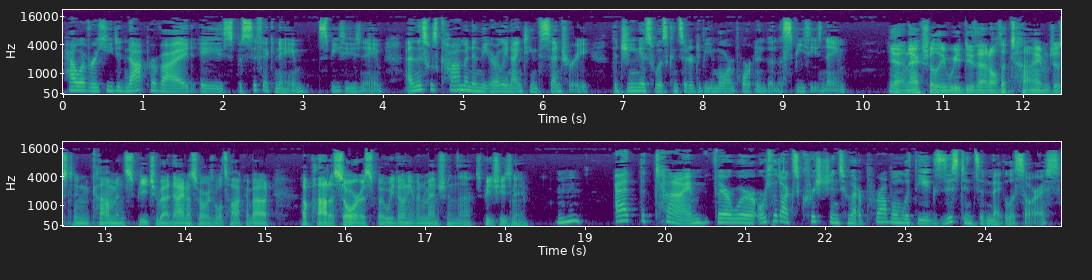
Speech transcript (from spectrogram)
However, he did not provide a specific name, species name, and this was common in the early 19th century. The genus was considered to be more important than the species name. Yeah, and actually, we do that all the time just in common speech about dinosaurs. We'll talk about Apatosaurus, but we don't even mention the species name. Mm-hmm. At the time, there were Orthodox Christians who had a problem with the existence of Megalosaurus.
